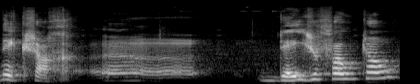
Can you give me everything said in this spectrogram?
ik zag eh, deze foto.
